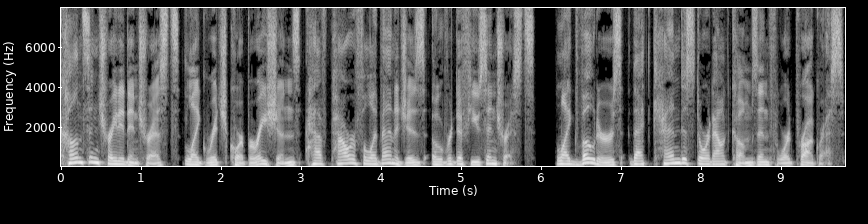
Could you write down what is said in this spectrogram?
concentrated interests, like rich corporations, have powerful advantages over diffuse interests, like voters that can distort outcomes and thwart progress.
